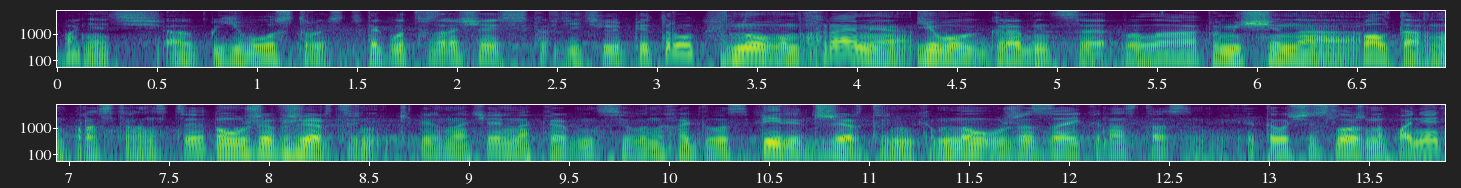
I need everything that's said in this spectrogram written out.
понять об его устройстве. Так вот, возвращаясь к святителю Петру, в новом храме его гробница была помещена в алтарном пространстве, но уже в жертвеннике. Первоначально гробница его находилась перед жертвенником, но уже за иконостасом. Это очень сложно понять,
